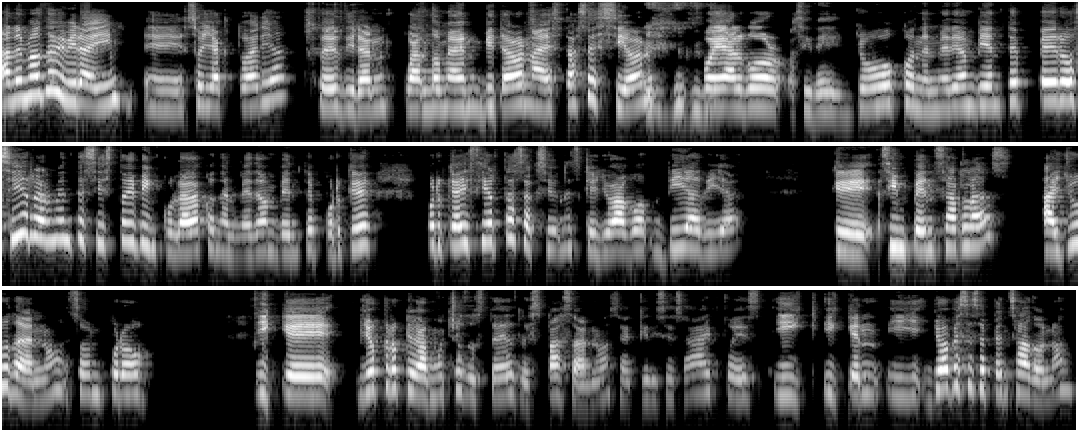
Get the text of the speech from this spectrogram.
Además de vivir ahí, eh, soy actuaria. Ustedes dirán, cuando me invitaron a esta sesión, fue algo así de yo con el medio ambiente, pero sí, realmente sí estoy vinculada con el medio ambiente. ¿Por qué? Porque hay ciertas acciones que yo hago día a día que sin pensarlas ayudan, ¿no? Son pro. Y que yo creo que a muchos de ustedes les pasa, ¿no? O sea, que dices, ay, pues, y, y que y yo a veces he pensado, ¿no?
